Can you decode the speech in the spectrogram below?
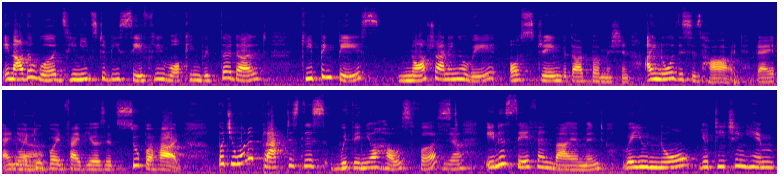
In other words, he needs to be safely walking with the adult, keeping pace, not running away or straying without permission. I know this is hard, right? I know at 2.5 years it's super hard. But you want to practice this within your house first Yeah. in a safe environment where you know you're teaching him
